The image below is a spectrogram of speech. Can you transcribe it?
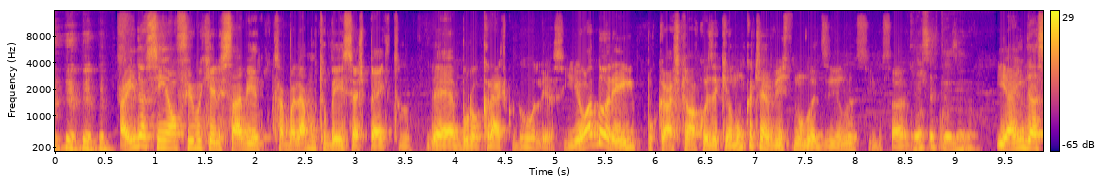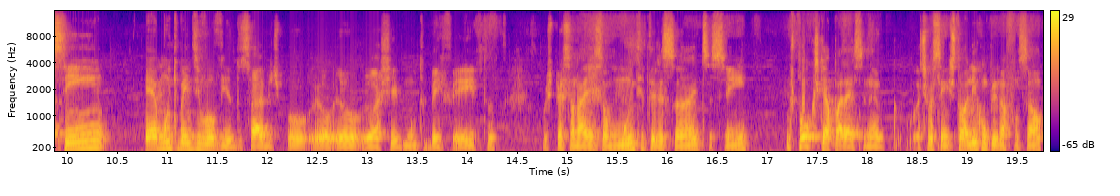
Ainda assim, é um filme que ele sabe trabalhar muito bem esse aspecto é, burocrático do rolê, assim. Eu adorei, porque eu acho que é uma coisa que eu nunca tinha visto no Godzilla, assim, sabe? Com certeza não. E ainda assim, é muito bem desenvolvido, sabe? Tipo, eu, eu, eu achei muito bem feito. Os personagens são muito interessantes, assim. Os poucos que aparecem, né? Tipo assim, estão ali cumprindo a função.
